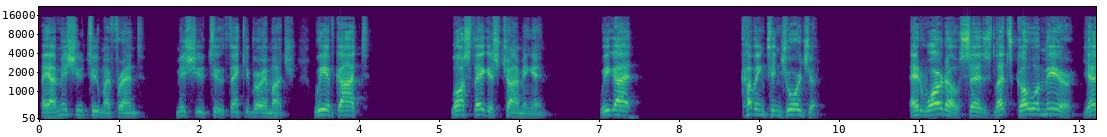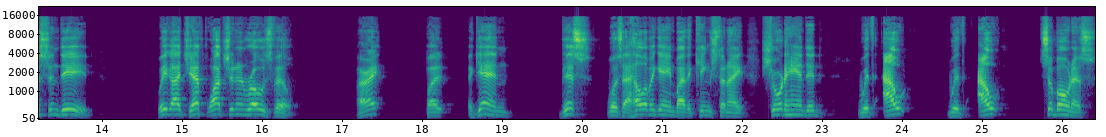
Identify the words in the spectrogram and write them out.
Hey, I miss you too, my friend. Miss you too. Thank you very much. We have got Las Vegas chiming in. We got Covington, Georgia. Eduardo says, Let's go, Amir. Yes, indeed. We got Jeff watching in Roseville. All right. But again, this was a hell of a game by the Kings tonight. Shorthanded without without Sabonis,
